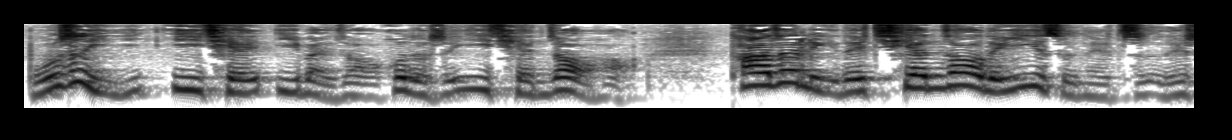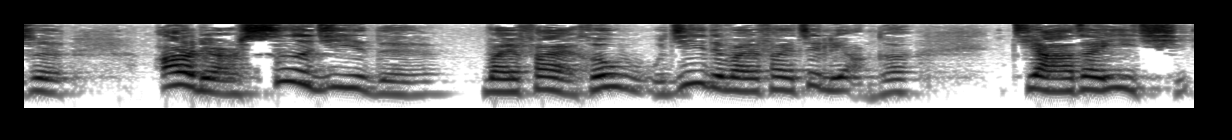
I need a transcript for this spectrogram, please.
不是一一千一百兆或者是一千兆哈。它这里的千兆的意思呢，指的是二点四 G 的。WiFi 和五 G 的 WiFi 这两个加在一起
